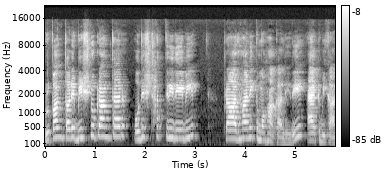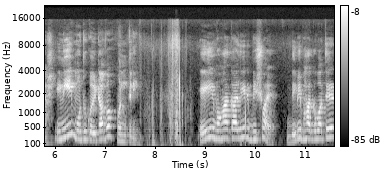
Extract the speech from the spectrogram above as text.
রূপান্তরে বিষ্ণুক্রান্তার অধিষ্ঠাত্রী দেবী, প্রাধানিক মহাকালীরই এক বিকাশ। ইনি মধুকৈটব হন্ত্রী। এই মহাকালীর বিষয় দেবী ভাগবতের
